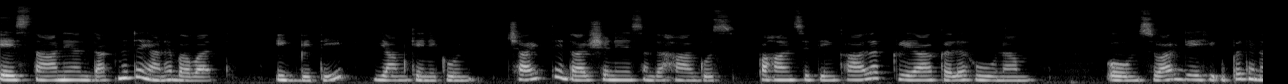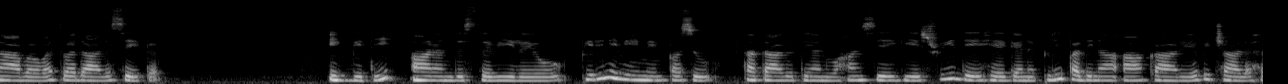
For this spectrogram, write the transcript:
ඒ ස්ථානයන් දක්නට යන බවත් ඉක්බිති යම් කෙනෙකුන් චෛත්‍ය දර්ශනය සඳහා ගොස් පහන් සිතින් කාලක්‍රියා කළහු නම් ඔවුන් ස්වර්ගයේහි උපදනා බවත් වදාළසේක. ඉක්බිති ආනන්ද ස්තවීරයෝ පිරිනිවීමෙන් පසු තථාගතයන් වහන්සේගේ ශ්‍රී දේහය ගැන පිළිපදිනා ආකාරය විචාලහ.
